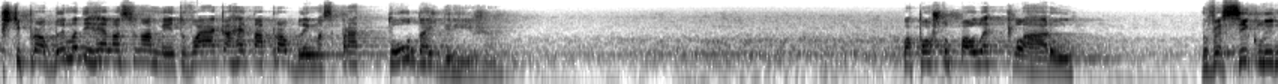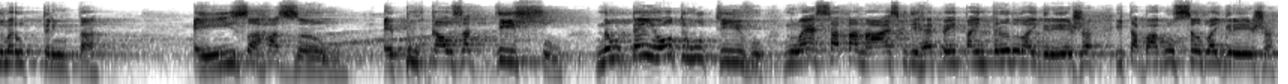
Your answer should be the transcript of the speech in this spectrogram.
Este problema de relacionamento vai acarretar problemas para toda a igreja. O apóstolo Paulo é claro No versículo número 30, eis a razão, é por causa disso, não tem outro motivo, não é Satanás que de repente está entrando na igreja e está bagunçando a igreja.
